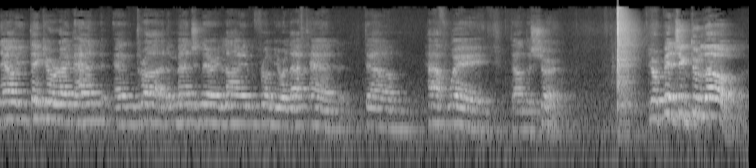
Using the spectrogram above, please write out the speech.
Now you take your right hand and draw an imaginary line from your left hand down halfway down the shirt. You're pinching too low.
